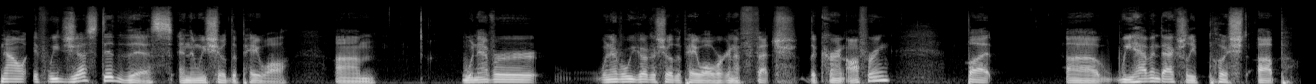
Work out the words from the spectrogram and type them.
Now, if we just did this and then we showed the paywall, um, whenever whenever we go to show the paywall, we're going to fetch the current offering, but uh, we haven't actually pushed up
